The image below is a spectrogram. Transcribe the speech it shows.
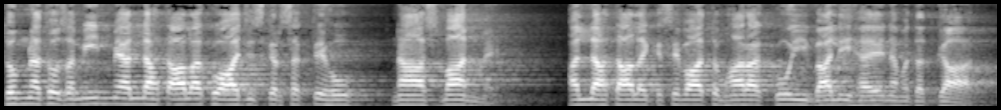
تم نہ تو زمین میں اللہ تعالیٰ کو عاجز کر سکتے ہو، نہ آسمان میں۔ اللہ تعالیٰ کے سوا تمہارا کوئی والی ہے نہ مددگار۔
